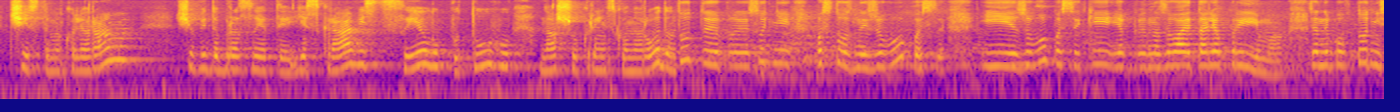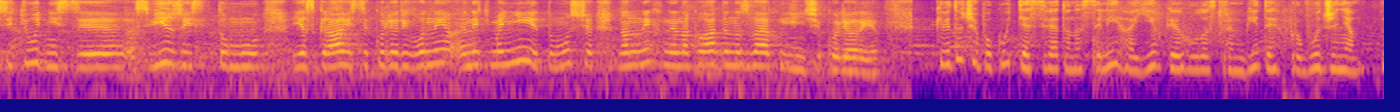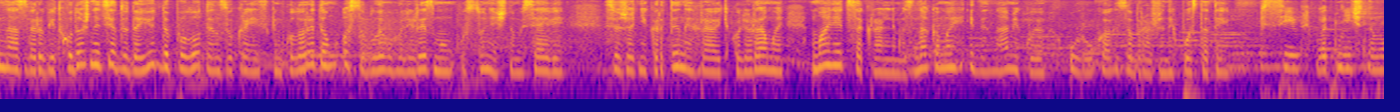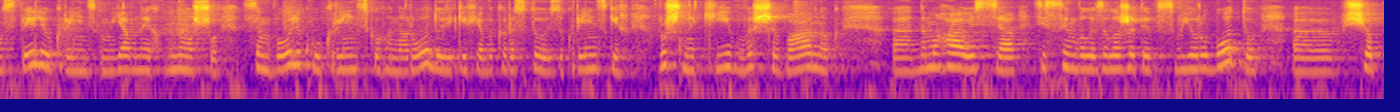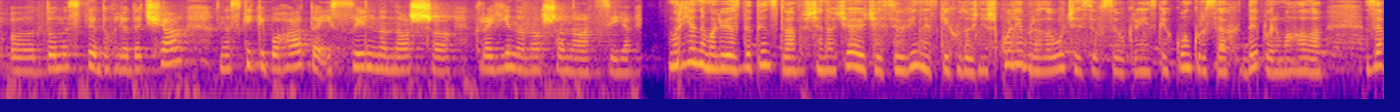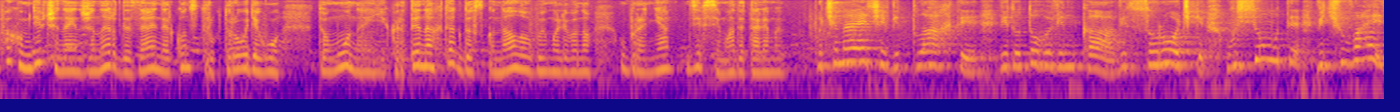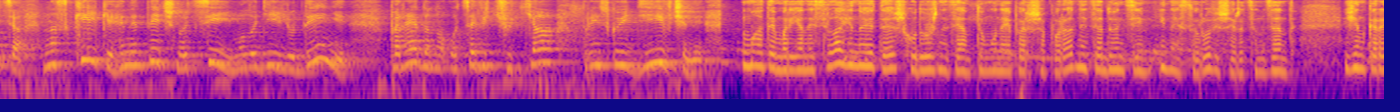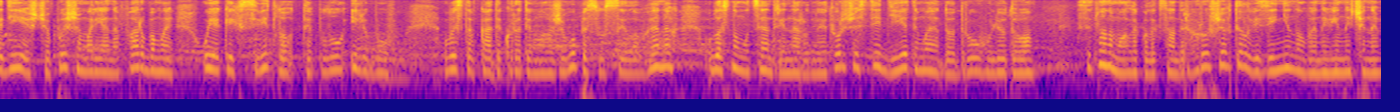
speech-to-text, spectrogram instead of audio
чистими кольорами, щоб відобразити яскравість, силу, потугу нашого українського народу. Тут е, присутній пастозний живопис і живопис, який як називають аля прима. Це неповторність, етюдність, е, свіжість, тому яскравість цих кольорів. Вони не тьмяніють, тому що на них не накладено зверху інші кольори. Квітуче покуття, свято на селі, гаївки, голос трембіти, пробудження. Назви робіт художниці додають до полотен з українським колоритом особливого ліризму у сонячному сяйві. Сюжетні картини грають кольорами, манять сакральними знаками і динамікою у рухах зображених постатей. Всі в етнічному стилі українському я в них вношу символіку українського народу, яких я використовую з українських рушників, вишиванок. Е, Намагаюся ці символи заложити в свою роботу, е, щоб е, донести до глядача, наскільки багата і сильна наша країна, наша нація. Мар'яна малює з дитинства. Ще навчаючись у Вінницькій художній школі, брала участь у всеукраїнських конкурсах, де перемагала. За фахом дівчина інженер, дизайнер, конструктор одягу. Тому на її картинах так досконало вималювано убрання зі всіма деталями. Починаючи від плахти, від отого вінка, від сорочки, в усьому те відчувається, наскільки генетично цій молодій людині передано оце відчуття української дівчини. Мати Мар'яни Сілагіної теж художниця, тому найперша порадниця доньці і найсуровіший рецензент. Жінка радіє, що пише Мар'яна фарбами, у яких світло, тепло і любов. Виставка декоративного живопису Сила в генах в обласному центрі народної творчості діятиме до 2 лютого. Світлана Малик, Олександр Грушев, телевізійні новини Вінниччини.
